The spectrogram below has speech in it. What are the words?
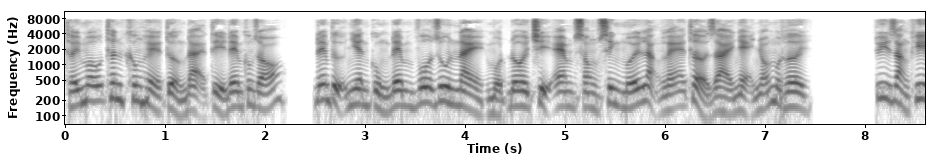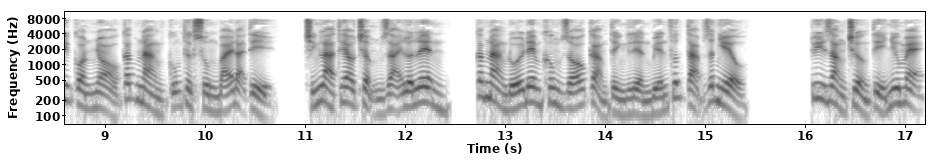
Thấy mẫu thân không hề tưởng đại tỷ đêm không gió, đêm tự nhiên cùng đêm vô du này một đôi chị em song sinh mới lặng lẽ thở dài nhẹ nhõm một hơi. Tuy rằng khi còn nhỏ các nàng cũng thực sùng bái đại tỷ, chính là theo chậm rãi lớn lên, các nàng đối đêm không gió cảm tình liền biến phức tạp rất nhiều. Tuy rằng trưởng tỷ như mẹ,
